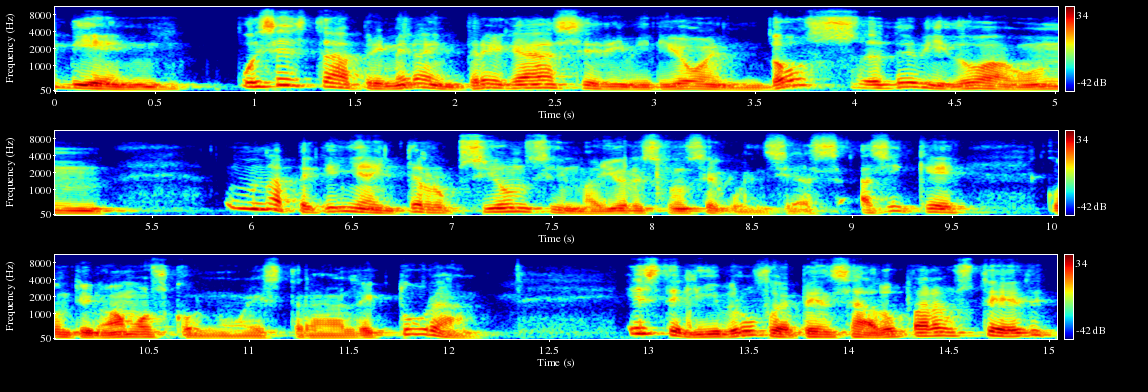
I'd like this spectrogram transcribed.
bien, pues esta primera entrega se dividió en dos debido a un- una pequeña interrupción sin mayores consecuencias. Así que continuamos con nuestra lectura. Este libro fue pensado para usted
